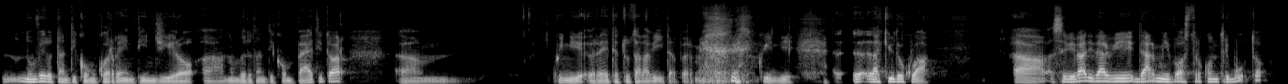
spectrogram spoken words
non, vedo, tanti concorrenti in giro, uh, non vedo tanti competitor, um, quindi rete tutta la vita per me, quindi la chiudo qua. Uh, se vi va di darvi, darmi il vostro contributo,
